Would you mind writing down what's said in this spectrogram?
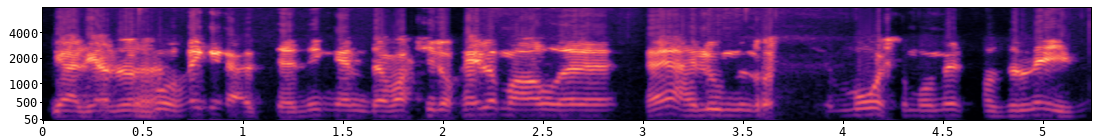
Ja, die hadden we vorige week een uitzending. En daar was hij nog helemaal... hè, hij noemde het het mooiste moment van zijn leven.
